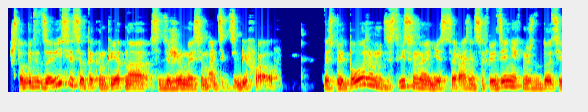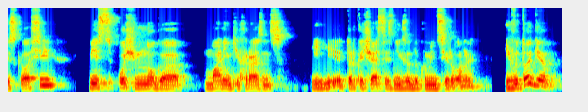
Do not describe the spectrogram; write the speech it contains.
Что будет зависеть, это конкретно содержимое semantic DB файлов. То есть, предположим, действительно есть разница в поведениях между Dota и Scala C. Есть очень много маленьких разниц, и только часть из них задокументированы. И в итоге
